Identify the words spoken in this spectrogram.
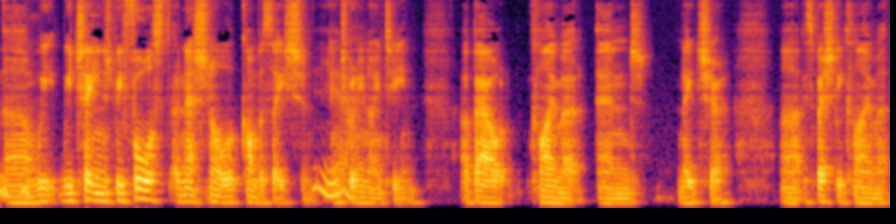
Yeah. Uh, we, we changed, we forced a national conversation yeah. in 2019 about climate and nature, uh, especially climate.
